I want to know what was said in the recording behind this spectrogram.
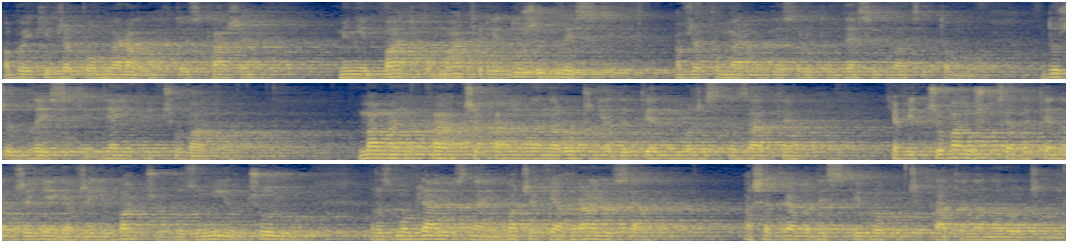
або які вже помирали. Хтось каже, мені батько, матір є дуже близькі, а вже померли десь років 10-20 тому. Дуже близькі, я їх відчуваю. Мама, яка чекає на народження дитини, може сказати, я відчуваю, що ця дитина вже є, я вже її бачу, розумію, чую, розмовляю з нею, бачу, як я граюся, а ще треба десь півроку чекати на народження.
